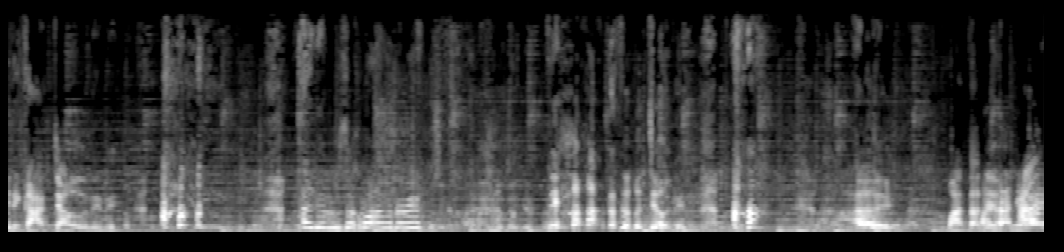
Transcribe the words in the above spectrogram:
Ini kacau nih nih. Aduh rusak banget tapi. Joget. Ay, mantannya. Mantannya, Ay.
